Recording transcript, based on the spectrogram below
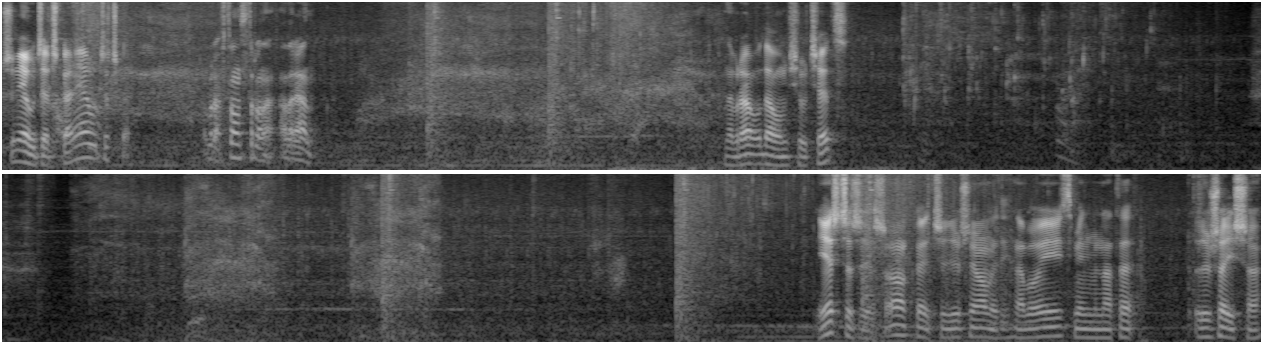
Czy nie ucieczka? Nie, ucieczka. Dobra, w tą stronę, Adrian. Dobra, udało mi się uciec. Jeszcze żyjesz, okej, czyli już nie mamy tych naboi, zmieńmy na te lżejsze.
